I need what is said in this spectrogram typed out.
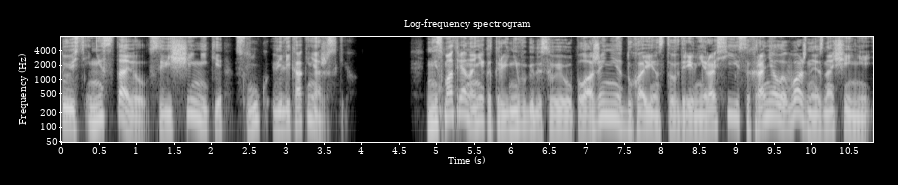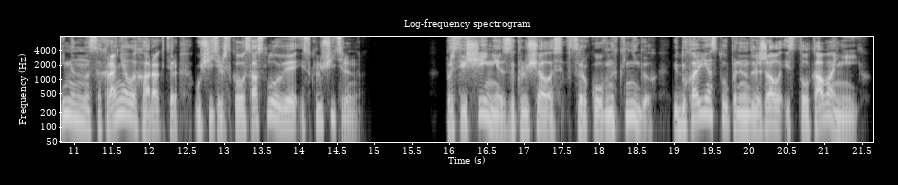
то есть не ставил в священники слуг великокняжеских. Несмотря на некоторые невыгоды своего положения, духовенство в Древней России сохраняло важное значение, именно сохраняло характер учительского сословия исключительно. Просвещение заключалось в церковных книгах, и духовенству принадлежало истолкование их.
